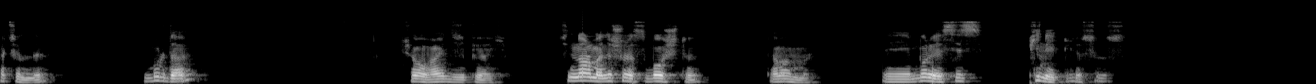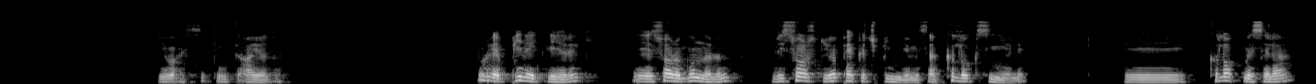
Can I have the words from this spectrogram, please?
Açıldı. Burada Show Hide GPI. Şimdi normalde şurası boştu. Tamam mı? Ee, buraya siz pin ekliyorsunuz. Device Setting IO'dan. Buraya pin ekleyerek e, sonra bunların resource diyor package pin diyor. Mesela clock sinyali. E, clock mesela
